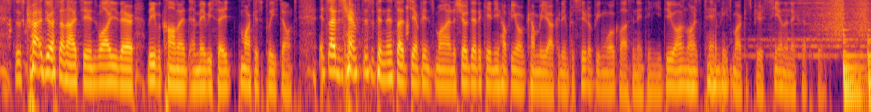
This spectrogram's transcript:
Subscribe to us on iTunes. While you're there, leave a comment and maybe say, Marcus, please don't. Inside the Champ, this has been Inside the Champion's Mind, a show dedicated to helping you overcome mediocrity in pursuit of being world class in anything you do. I'm Lawrence Tam. He's Marcus Pearce. See you on the next episode.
